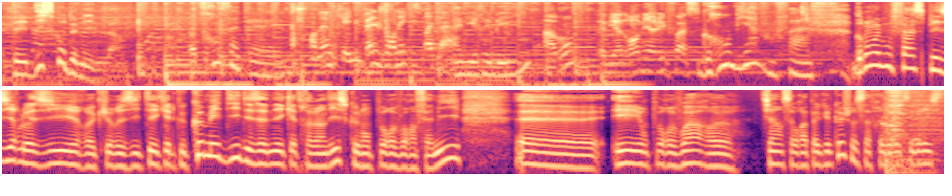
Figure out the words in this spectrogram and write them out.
Disco 2000. France Inter, Je crois même qu'il y a une belle journée qui se prépare. Ali Rébéi, Ah bon? Eh bien, grand bien lui fasse. grand bien vous fasse. Grand bien vous fasse plaisir, loisir, curiosité, quelques comédies des années 90 que l'on peut revoir en famille. Euh, et on peut revoir... euh, tiens, ça vous rappelle quelque chose, ça, Frédéric Ségrist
